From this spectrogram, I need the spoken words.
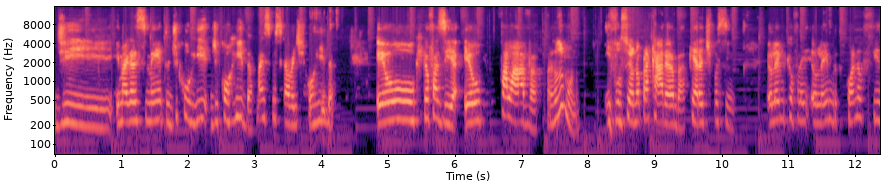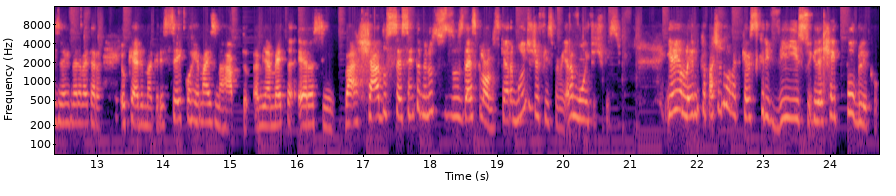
de emagrecimento, de, corri de corrida, mais especificamente de corrida, eu, o que, que eu fazia? Eu falava para todo mundo. E funcionou pra caramba, que era tipo assim, eu lembro que eu falei, eu lembro que quando eu fiz minha primeira meta era eu quero emagrecer e correr mais rápido. A minha meta era assim, baixar dos 60 minutos dos 10 quilômetros, que era muito difícil para mim, era muito difícil. E aí eu lembro que a partir do momento que eu escrevi isso e deixei público,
